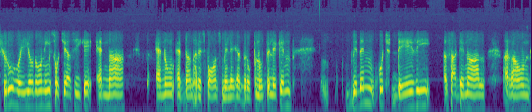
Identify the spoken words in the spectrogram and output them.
ਸ਼ੁਰੂ ਹੋਈ ਉਦੋਂ ਨਹੀਂ ਸੋਚਿਆ ਸੀ ਕਿ ਇੰਨਾ ਇਹਨੂੰ ਇਦਾਂ ਦਾ ਰਿਸਪੌਂਸ ਮਿਲੇਗਾ ਗਰੁੱਪ ਨੂੰ ਤੇ ਲੇਕਿਨ ਵਿਦਨ ਕੁਝ ਡੇਜ਼ ਹੀ ਸਾਡੇ ਨਾਲ ਅਰਾਊਂਡ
